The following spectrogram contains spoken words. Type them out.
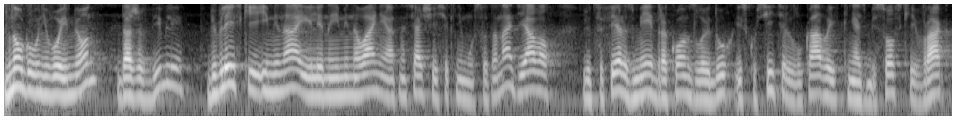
Много у него имен, даже в Библии. Библейские имена или наименования, относящиеся к нему. Сатана, дьявол, Люцифер, змей, дракон, злой дух, искуситель, лукавый, князь бесовский, враг,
